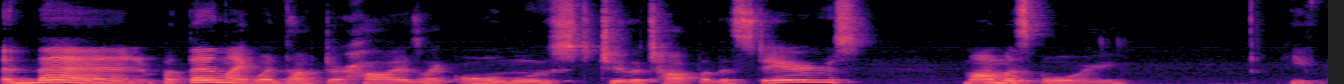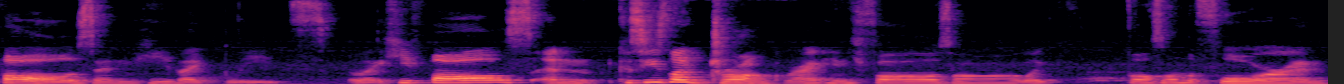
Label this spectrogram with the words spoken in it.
and then, but then like when Dr. Ha is like almost to the top of the stairs, Mama's boy he falls and he like bleeds. Like he falls and because he's like drunk, right? He falls on like falls on the floor and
